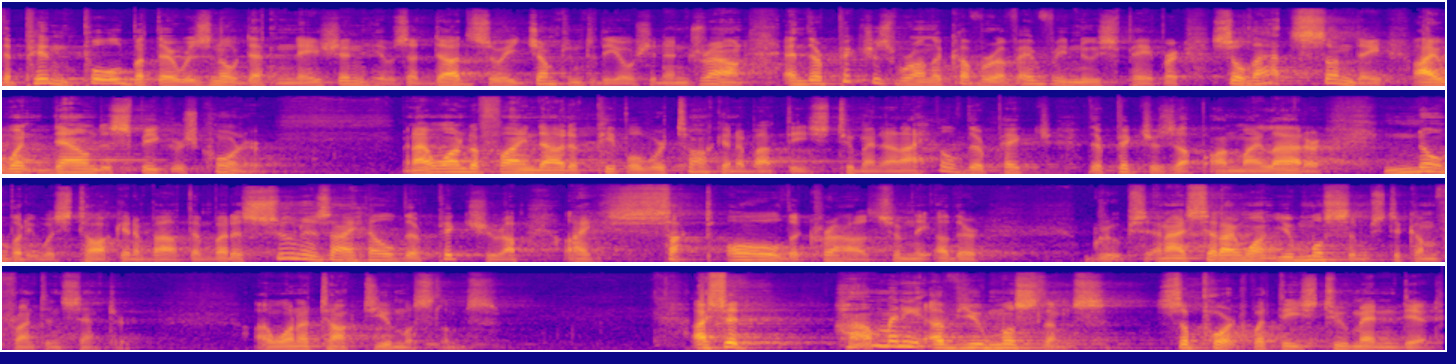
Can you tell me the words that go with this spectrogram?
the pin pulled, but there was no detonation. It was a dud, so he jumped into the ocean and drowned. And their pictures were on the cover of every newspaper. So that Sunday, I went down to Speaker's Corner. And I wanted to find out if people were talking about these two men. And I held their, pic- their pictures up on my ladder. Nobody was talking about them. But as soon as I held their picture up, I sucked all the crowds from the other groups. And I said, I want you Muslims to come front and center. I want to talk to you Muslims. I said, how many of you Muslims support what these two men did?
